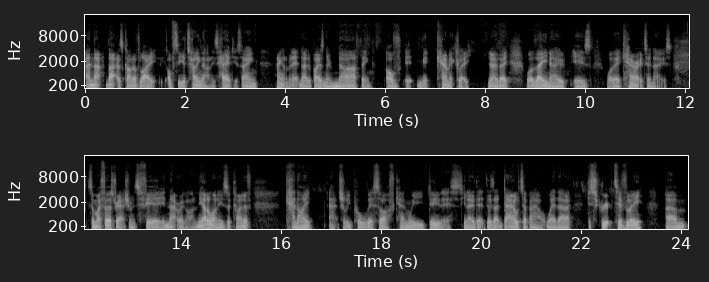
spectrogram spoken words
and that that is kind of like obviously you're turning that on its head. You're saying, hang on a minute, no, the players know nothing of it mechanically. You know, they what they know is what their character knows. So my first reaction was fear in that regard, and the other one is a kind of, can I actually pull this off? Can we do this? You know, th- there's that doubt about whether descriptively um,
